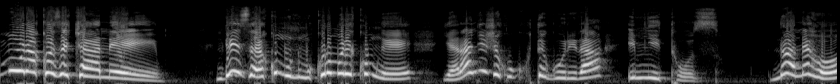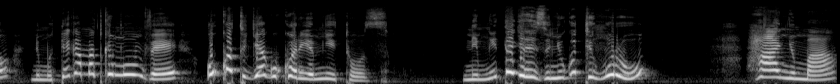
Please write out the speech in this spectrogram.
Murakoze cyane. Ndizera ko umuntu mukuru muri kumwe yarangije kugutegurira imyitozo. Noneho nimutege amatwi mwumve uko tugiye gukora iyo myitozo. Nimwitegereze inyuguti nkuru hanyuma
